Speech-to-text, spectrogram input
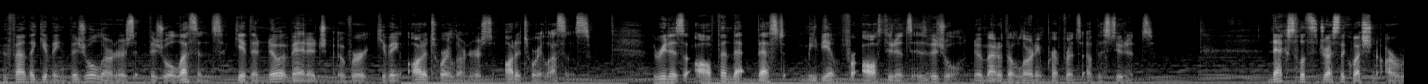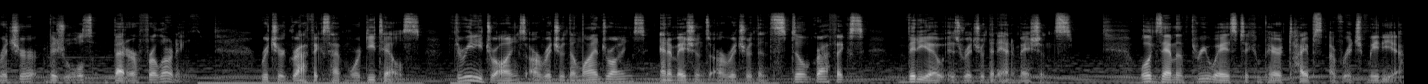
who found that giving visual learners visual lessons gave them no advantage over giving auditory learners auditory lessons. The reason is often that best medium for all students is visual, no matter the learning preference of the students. Next, let's address the question, are richer visuals better for learning? Richer graphics have more details. 3D drawings are richer than line drawings, animations are richer than still graphics, video is richer than animations. We'll examine three ways to compare types of rich media.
